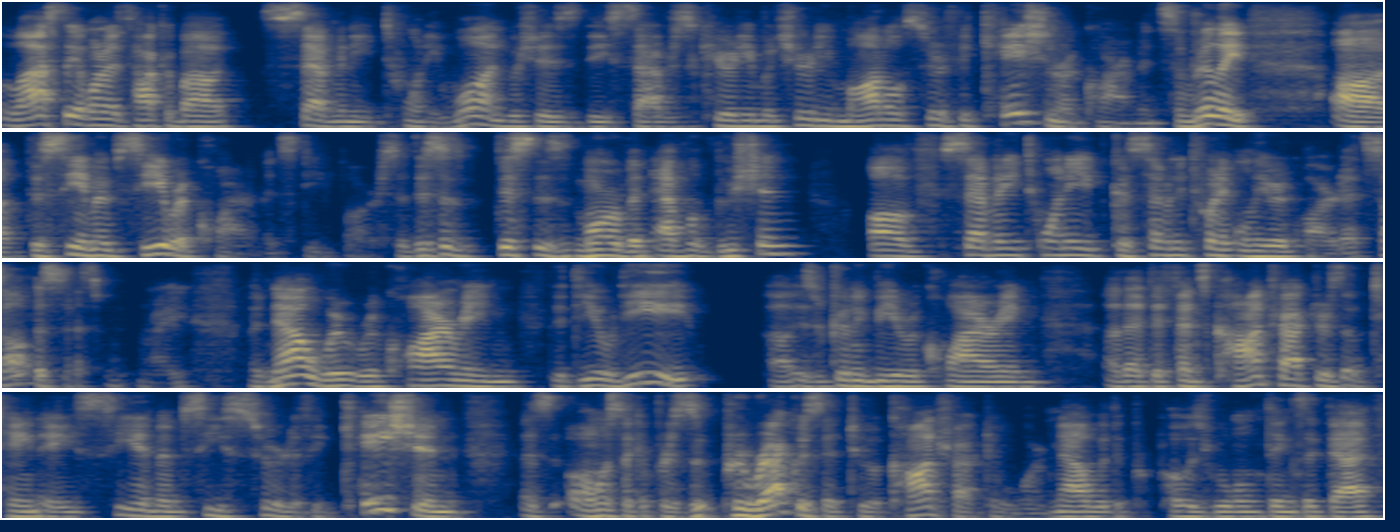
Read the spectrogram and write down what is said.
lastly, I want to talk about 7021, which is the cybersecurity maturity model certification requirements. So really uh, the CMMC requirements, DFAR. So this is this is more of an evolution of 7020 because 7020 only required that self-assessment, right? But now we're requiring the DoD is going to be requiring uh, that defense contractors obtain a CMMC certification as almost like a pre- prerequisite to a contract award. Now, with the proposed rule and things like that,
